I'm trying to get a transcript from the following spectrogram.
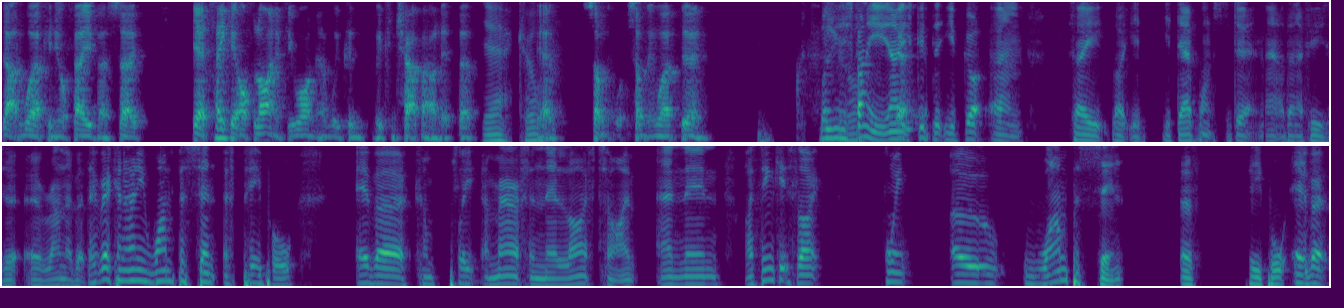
that'd work in your favor. So, yeah, take it offline if you want, and we can we can chat about it. But yeah, cool. Yeah, some, something worth doing. Well, sure. it's funny, you know, yeah. it's good that you've got um, say like your your dad wants to do it now. I don't know if he's a, a runner, but they reckon only one percent of people ever complete a marathon their lifetime, and then I think it's like point oh 1% of people ever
